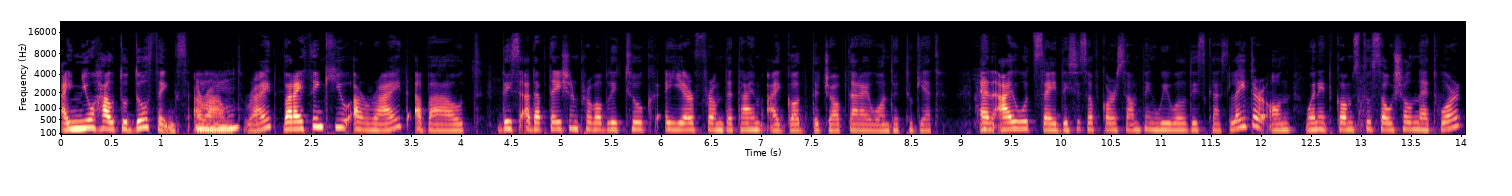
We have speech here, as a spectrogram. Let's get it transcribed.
I knew how to do things around, mm. right? But I think you are right about this adaptation probably took a year from the time I got the job that I wanted to get. And I would say this is, of course, something we will discuss later on when it comes to social network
